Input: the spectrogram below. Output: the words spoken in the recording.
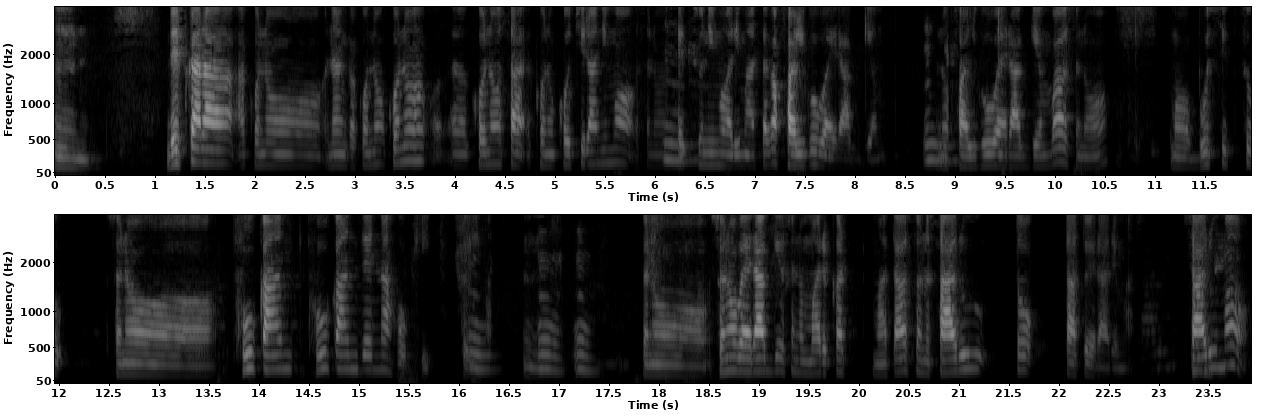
うん、ですから、あこの、なんかこの、この、あこのさ、このこちらにも、その説にもありましたが、ファルグワイラッギャム。うんのファルグワイラッギャムは、その、もう物質、その、不完不完全な放棄と言います。うんうんうんその、そのワイラッギそのマルカまたその猿と例えられます。猿も、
